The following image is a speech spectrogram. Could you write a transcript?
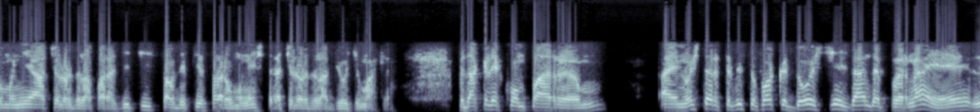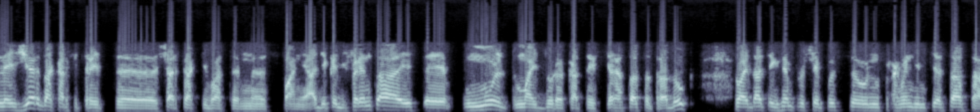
România a celor de la Paraziții sau de piesa românește a celor de la Biogi Mafia. Păi dacă le comparăm, ai noștri ar trebui să facă 25 de ani de părnaie lejer dacă ar fi trăit uh, și ar fi activat în uh, Spania. Adică diferența este mult mai dură ca textia asta să traduc. Tu ai dat exemplu și ai pus un fragment din piesa asta.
